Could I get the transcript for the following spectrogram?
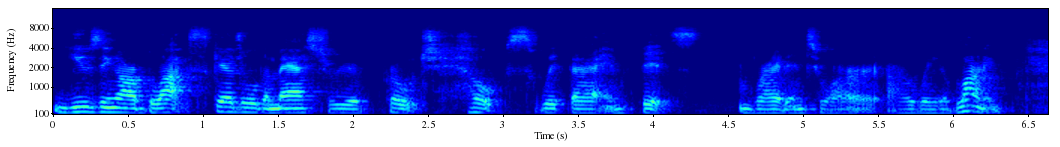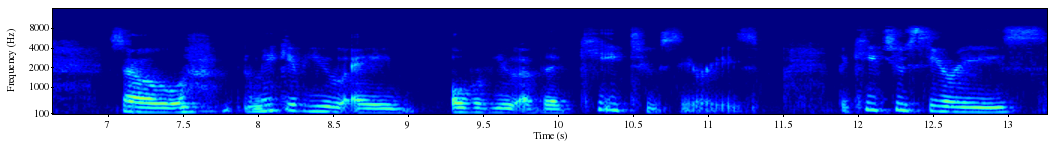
using our block schedule, the mastery approach helps with that and fits right into our, our way of learning. So let me give you a overview of the Key to series. The Key to series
